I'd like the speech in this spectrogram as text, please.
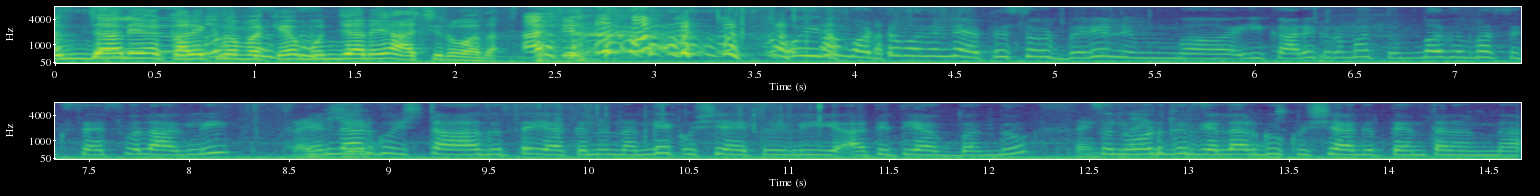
ಮುಂಜಾನೆಯ ಕಾರ್ಯಕ್ರಮಕ್ಕೆ ಮುಂಜಾನೆಯ ಆಶೀರ್ವಾದ. ಇದು ಮೊಟ್ಟ ಮೊದಲನೇ ಎಪಿಸೋಡ್ ಬೇರೆ. ನಿಮ್ಮ ಈ ಕಾರ್ಯಕ್ರಮ ತುಂಬಾ ತುಂಬಾ ಸಕ್ಸಸ್ಫುಲ್ ಆಗ್ಲಿ. ಎಲ್ಲರಿಗೂ ಇಷ್ಟ ಆಗುತ್ತೆ ಯಾಕಂದ್ರೆ ನನಗೆ ಖುಷಿ ಆಯ್ತು ಇಲ್ಲಿ ಅತಿಥಿಯಾಗಿ ಬಂದು. ಸೊ ನೋಡಿದ್ರಿಗೆ ಎಲ್ಲರಿಗೂ ಖುಷಿ ಆಗುತ್ತೆ ಅಂತ ನಾನು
